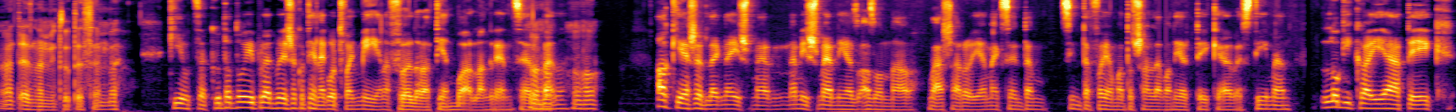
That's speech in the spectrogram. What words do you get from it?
hát ez nem jutott eszembe. Kijutsz a kutatóépületből, és akkor tényleg ott vagy mélyen a föld alatt ilyen barlangrendszerben. Aha, aha. Aki esetleg ne ismer, nem ismerni, az azonnal vásárolja meg, szerintem szinte folyamatosan le van értékelve Steam-en. Logikai játék,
